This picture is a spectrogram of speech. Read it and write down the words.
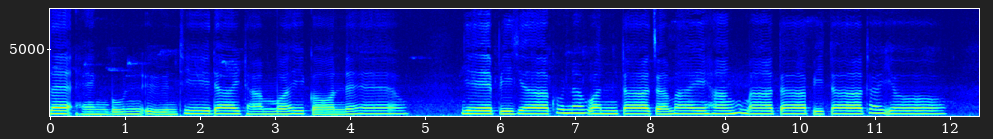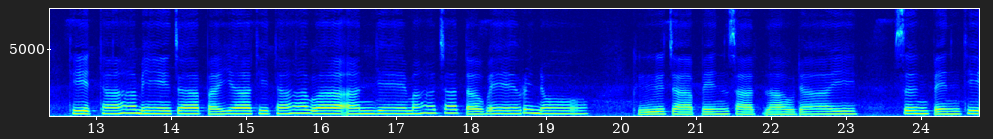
และแห่งบุญอื่นที่ได้ทำไว้ก่อนแล้วเยปิยาคุณวันตาจะไม่หังมาตาปิตาทโย ทิฏฐาเมจะปยาทิฏฐาวาอันเยมาชตตเวริโน คือจะเป็นสัตว์เหล่าใด ซึ่งเป็นที่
